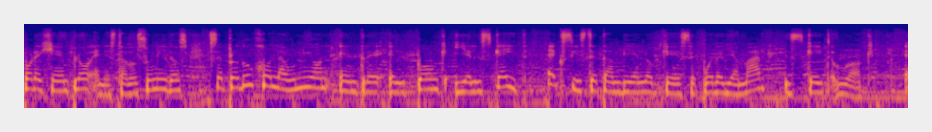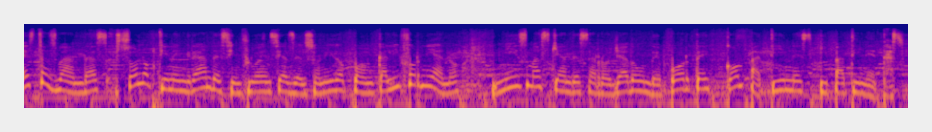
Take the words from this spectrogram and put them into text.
Por ejemplo, en Estados Unidos se produjo la unión entre el punk y el skate. Existe también lo que se puede llamar skate rock. Estas bandas solo obtienen grandes influencias del sonido punk californiano, mismas que han desarrollado un deporte con patines y patinetas.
